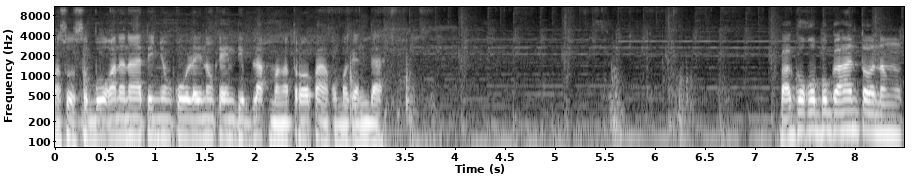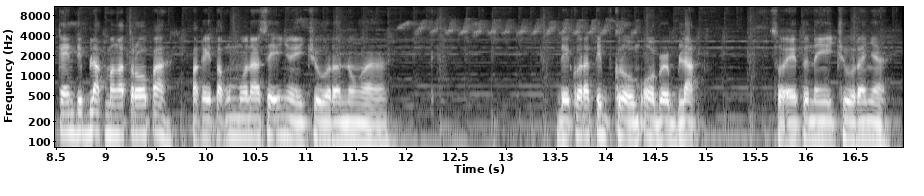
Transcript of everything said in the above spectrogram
Masusubukan na natin yung kulay ng candy black mga tropa kung maganda. Bago ko bugahan to ng candy black mga tropa pakita ko muna sa inyo yung itsura nung ah, decorative chrome over black. So eto na yung itsura niya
